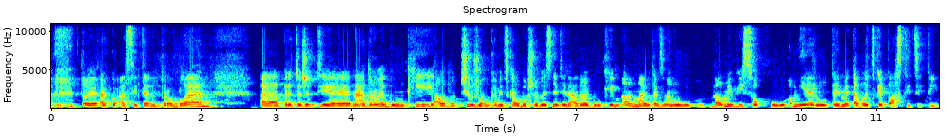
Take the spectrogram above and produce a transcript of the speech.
to je ako asi ten problém. Uh, pretože tie nádorové bunky, alebo či už leukemické, alebo všeobecne tie nádorové bunky uh, majú tzv. veľmi vysokú mieru tej metabolickej plasticity.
